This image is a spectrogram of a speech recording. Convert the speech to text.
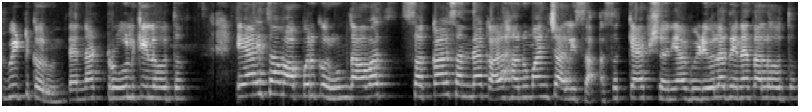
ट्विट करून त्यांना ट्रोल केलं होतं. ए वापर करून गावात सकाळ संध्याकाळ हनुमान चालिसा असं कॅप्शन या व्हिडिओला देण्यात आलं होतं.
